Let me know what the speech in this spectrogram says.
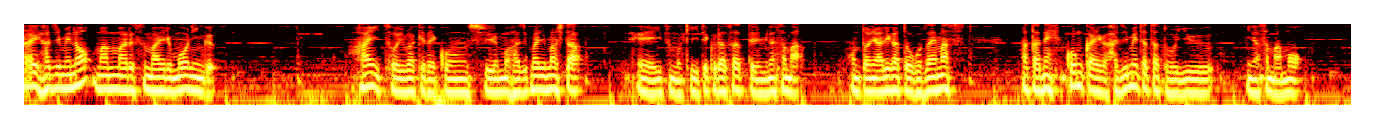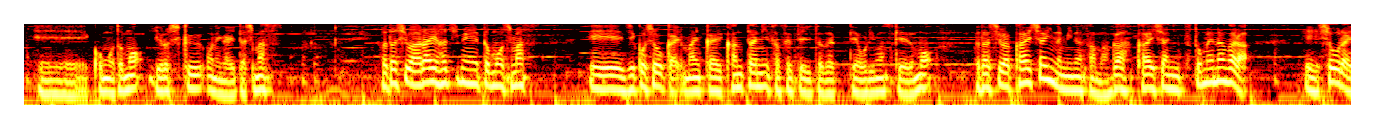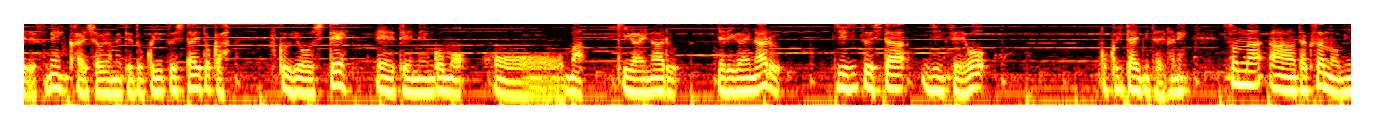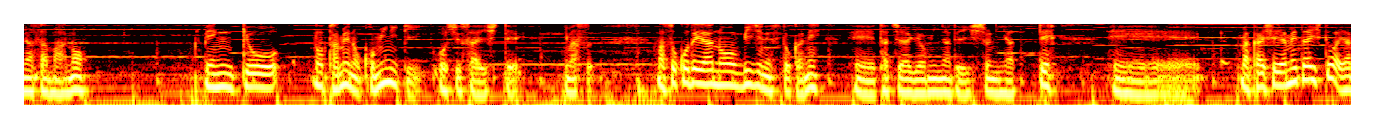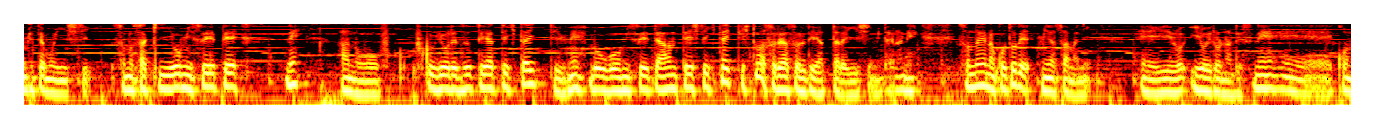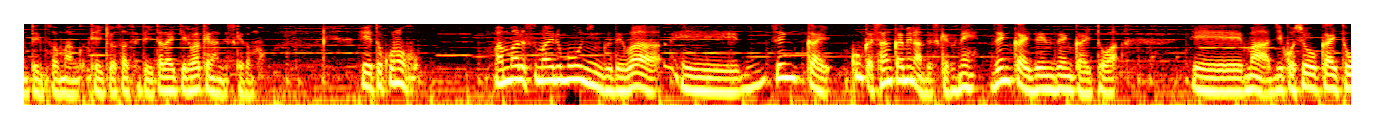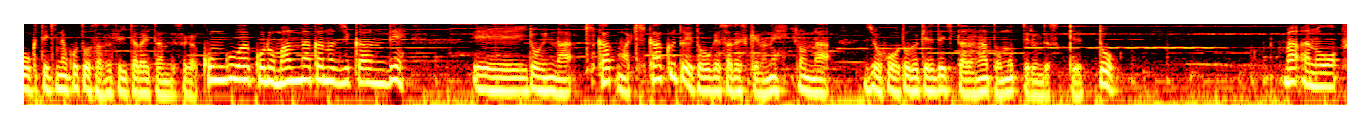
洗い始めのまんまるスマイルモーニング。はいそういうわけで今週も始まりました、えー、いつも聞いてくださっている皆様本当にありがとうございます。またね今回が初めてだという皆様も、えー、今後ともよろしくお願いいたします。私は洗い始めと申します。えー、自己紹介毎回簡単にさせていただいておりますけれども私は会社員の皆様が会社に勤めながら、え、将来ですね会社を辞めて独立したいとか副業して、えー、定年後もまあ生きがいのあるやりがいのある充実した人生を送りたいみたいなねそんなあたくさんの皆様の勉強のためのコミュニティを主催しています。まあ、そこであのビジネスとかね、えー、立ち上げをみんなで一緒にやって、えーまあ、会社辞めたい人は辞めてもいいしその先を見据えてねあの副業でずっとやっていきたいっていうね老後を見据えて安定していきたいって人はそれはそれでやったらいいしみたいなね。そのようなことで皆様に、えー、いろいろいろなですね、えー、コンテンツを提供させていただいているわけなんですけども、えー、とこのまんまるスマイルモーニングでは、えー、前回今回3回目なんですけどね。前回前々回とは、えー、まあ自己紹介トーク的なことをさせていただいたんですが今後はこの真ん中の時間でえー、いろんな企画、まあ、企画というと大げさですけどねいろんな情報をお届けできたらなと思ってるんですけどまああの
